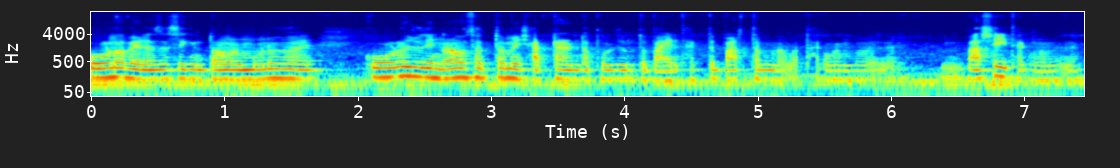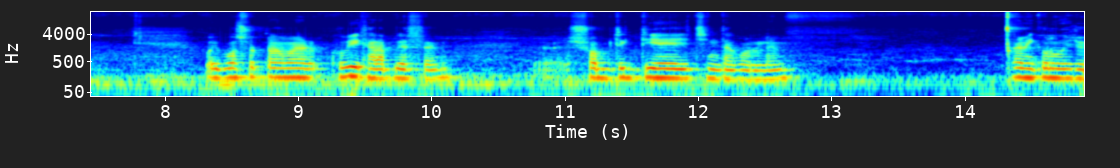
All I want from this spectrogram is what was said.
করোনা ভাইরাস আছে, কিন্তু আমার মনে হয় করোনা যদি নাও থাকতো আমি সাতটা আটটা পর্যন্ত বাইরে থাকতে পারতাম না বা থাকলাম না। হলে বাসাই থাকলাম হলে ওই বছরটা আমার খুবই খারাপ গেছে। সব দিক দিয়ে চিন্তা করলে আমি কোনো কিছু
